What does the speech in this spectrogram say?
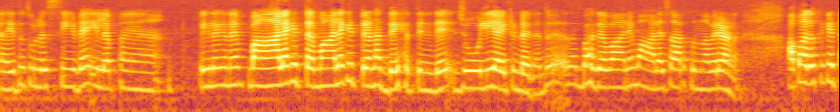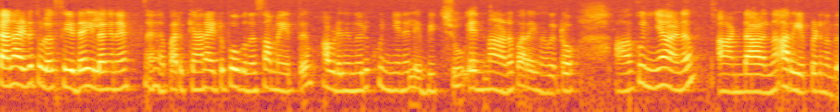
അതായത് തുളസിയുടെ ഇല ഇതിലിങ്ങനെ മാല കെട്ട മാല കെട്ടാണ് അദ്ദേഹത്തിന്റെ ജോലിയായിട്ടുണ്ടായിരുന്നത്. ഭഗവാനെ മാല ചാർത്തുന്നവരാണ്. അപ്പോൾ അതൊക്കെ കെട്ടാനായിട്ട് തുളസിയുടെ ഇല ഇങ്ങനെ പറിക്കാനായിട്ട് പോകുന്ന സമയത്ത് അവിടെ നിന്നൊരു കുഞ്ഞിനെ ലഭിച്ചു എന്നാണ് പറയുന്നത് കേട്ടോ ആ കുഞ്ഞാണ് ആണ്ടാളെന്ന് അറിയപ്പെടുന്നത്.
